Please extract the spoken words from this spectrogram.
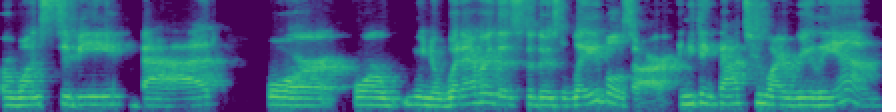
or wants to be bad or or you know whatever those those labels are and you think that's who I really am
